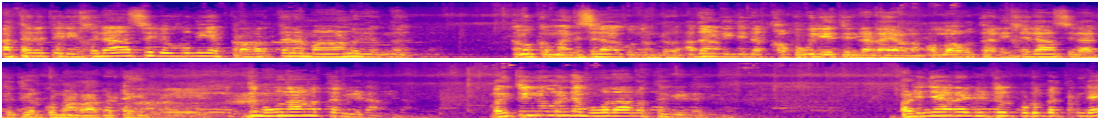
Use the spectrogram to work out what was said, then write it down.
അത്തരത്തിൽ ഇഖലാസിലൂന്നിയ പ്രവർത്തനമാണ് എന്ന് നമുക്ക് മനസ്സിലാകുന്നുണ്ട്. അതാണ് ഇതിന്റെ കബൂലിയത്തിന്റെ അടയാളം. അള്ളാഹു താല ഇഖലാസിലാക്കി തീർക്കുമാറാകട്ടെ. ഇത് മൂന്നാമത്തെ വീടാണ്. വൈത്തുന്നൂറിന്റെ മൂന്നാമത്തെ വീട്. പടിഞ്ഞാറെ വീട്ടിൽ കുടുംബത്തിന്റെ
